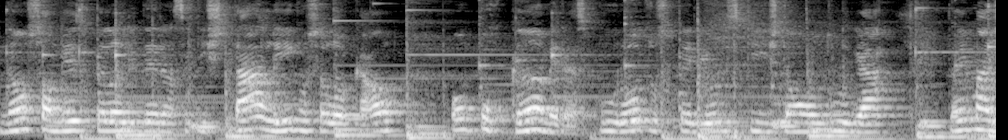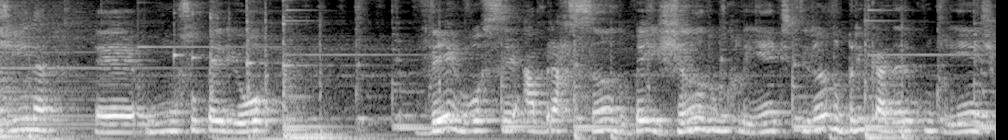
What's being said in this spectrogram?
não só mesmo pela liderança que está ali no seu local, ou por câmeras, por outros superiores que estão em outro lugar. Então imagina é, um superior ver você abraçando, beijando um cliente, tirando brincadeira com o cliente.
